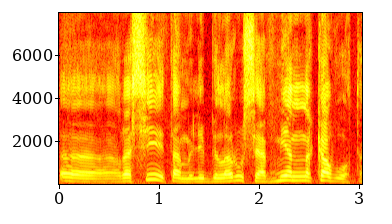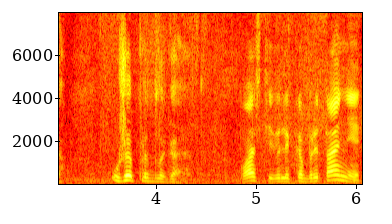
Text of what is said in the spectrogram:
э, России там, или Беларуси обмен на кого-то. Уже предлагают. Власти Великобритании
